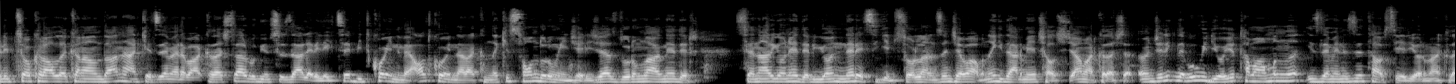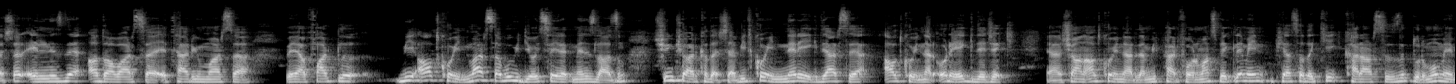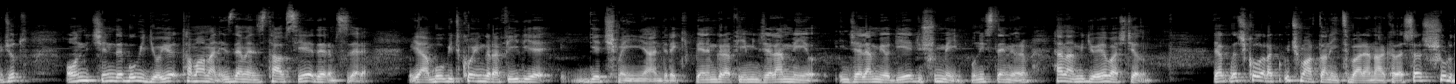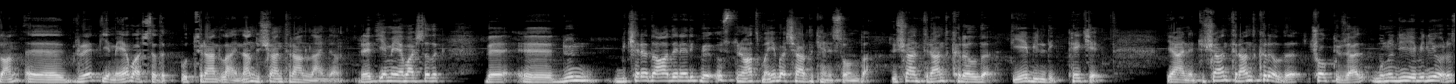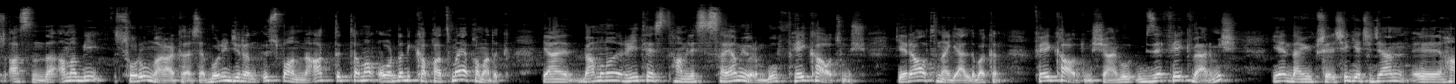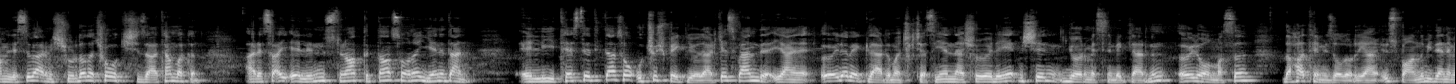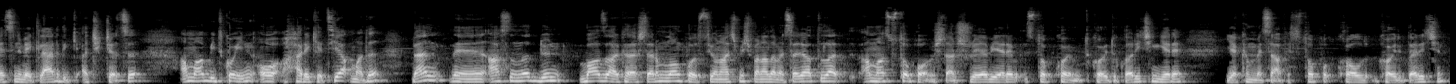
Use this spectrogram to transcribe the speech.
Kripto Krallığı kanalından herkese merhaba arkadaşlar. Bugün sizlerle birlikte Bitcoin ve altcoin'ler hakkındaki son durumu inceleyeceğiz. Durumlar nedir? Senaryo nedir? Yön neresi gibi sorularınızın cevabını gidermeye çalışacağım arkadaşlar. Öncelikle bu videoyu tamamını izlemenizi tavsiye ediyorum arkadaşlar. Elinizde ADA varsa, Ethereum varsa veya farklı bir altcoin varsa bu videoyu seyretmeniz lazım. Çünkü arkadaşlar Bitcoin nereye giderse altcoin'ler oraya gidecek. Yani şu an altcoin'lerden bir performans beklemeyin. Piyasadaki kararsızlık durumu mevcut. Onun için de bu videoyu tamamen izlemenizi tavsiye ederim sizlere. Yani bu Bitcoin grafiği diye geçmeyin yani direkt. Benim grafiğim incelenmiyor, incelenmiyor diye düşünmeyin. Bunu istemiyorum. Hemen videoya başlayalım. Yaklaşık olarak 3 Mart'tan itibaren arkadaşlar şuradan e, red yemeye başladık. Bu trendline'dan, düşen trendline'dan red yemeye başladık. Ve e, dün bir kere daha denedik ve üstüne atmayı başardık en sonunda. Düşen trend kırıldı diyebildik. Peki yani düşen trend kırıldı. Çok güzel. Bunu diyebiliyoruz aslında ama bir sorun var arkadaşlar. Bollinger'ın üst bandına attık tamam orada bir kapatma yapamadık. Yani ben bunu retest hamlesi sayamıyorum. Bu fake out'muş. Geri altına geldi bakın. Fake out'muş yani bu bize fake vermiş. Yeniden yükselişe geçeceğim e, hamlesi vermiş. Şurada da çoğu kişi zaten bakın. RSI 50'nin üstüne attıktan sonra yeniden 50'yi test ettikten sonra uçuş bekliyordu herkes. Ben de yani öyle beklerdim açıkçası. Yeniden şöyle 70'in görmesini beklerdim. Öyle olması daha temiz olurdu. Yani üst bandı bir denemesini beklerdik açıkçası. Ama Bitcoin o hareketi yapmadı. Ben e, aslında dün bazı arkadaşlarım long pozisyon açmış bana da mesaj attılar ama stop olmuşlar. Şuraya bir yere stop koydukları için geri yakın mesafe stop koydukları için.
